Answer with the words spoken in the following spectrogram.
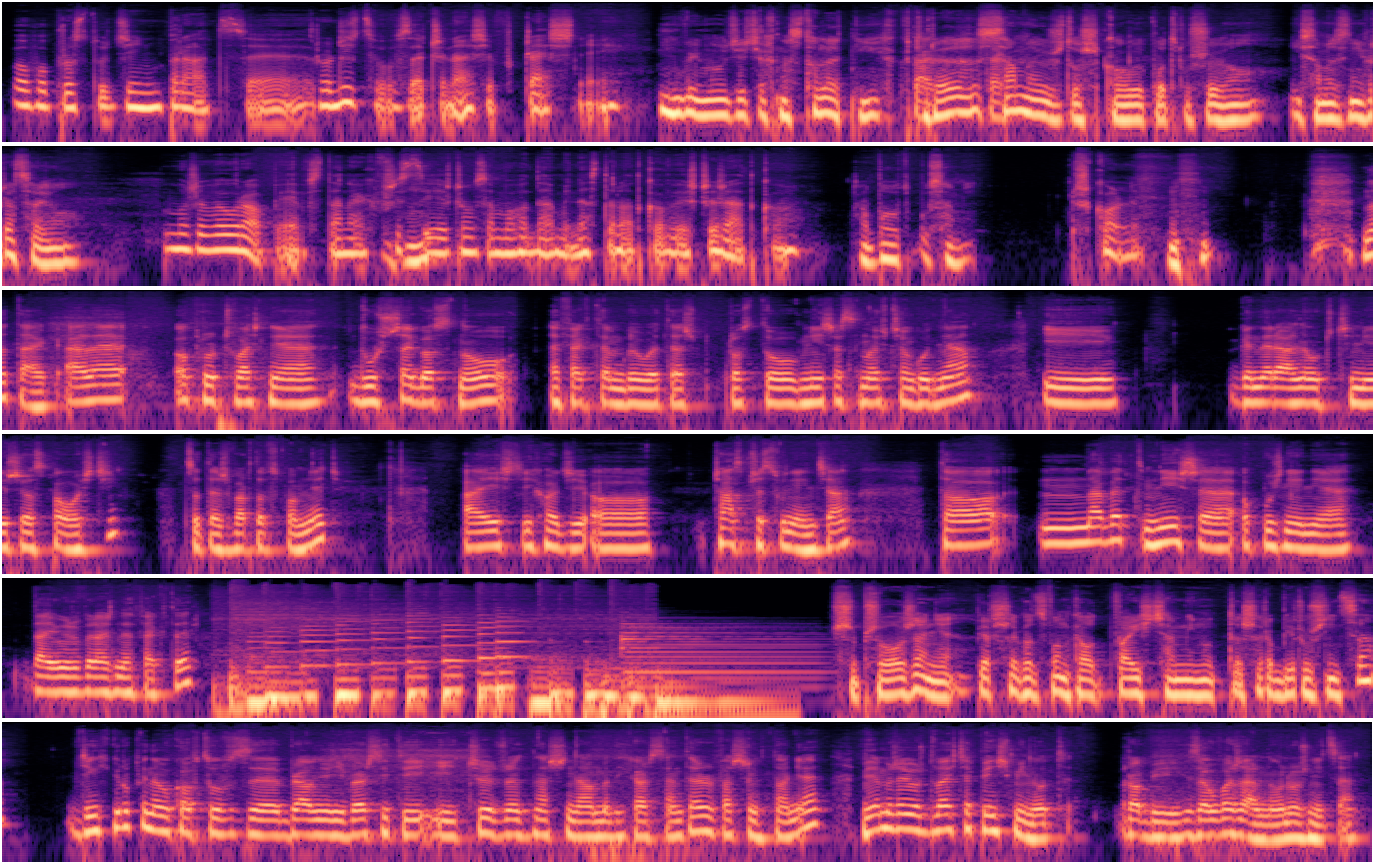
bo po prostu dzień pracy rodziców zaczyna się wcześniej. Mówimy o dzieciach nastoletnich, które tak. same już do szkoły podróżują i same z nich wracają. Może w Europie, w Stanach wszyscy jeżdżą samochodami, nastolatkowie jeszcze rzadko. Albo autobusami. Szkolny. No tak, ale oprócz właśnie dłuższego snu, efektem były też po prostu mniejsze senność w ciągu dnia i generalne uczucie mniejszej ospałości, co też warto wspomnieć. A jeśli chodzi o czas przesunięcia, to nawet mniejsze opóźnienie daje już wyraźne efekty. Czy przełożenie pierwszego dzwonka o 20 minut też robi różnicę? Dzięki grupie naukowców z Brown University i Children's National Medical Center w Waszyngtonie wiemy, że już 25 minut robi zauważalną różnicę.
